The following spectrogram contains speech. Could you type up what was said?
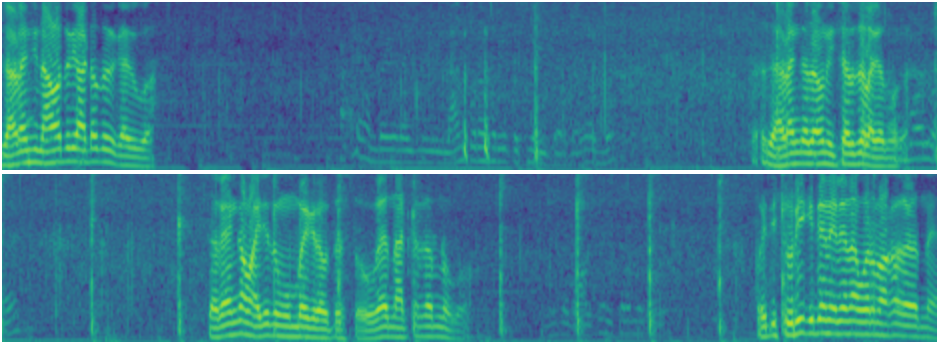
झाडांची नावं तरी आठवतात काय तुला? झाडांका जाऊन विचारूचं लागत मला. सगळ्यांका माहिती तू मुंबईत राहत असतो उगाच नाटकं करू नको. होय ती सुरी किती नेले ना वर माका कळत नाही.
